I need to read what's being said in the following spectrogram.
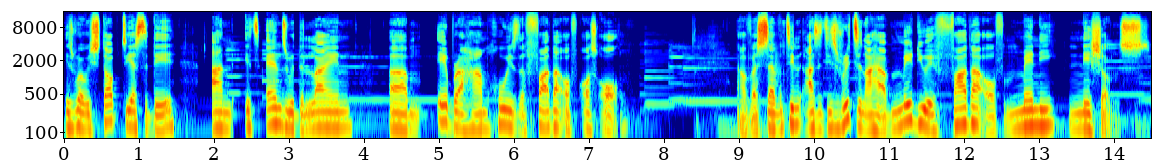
is where we stopped yesterday, and it ends with the line um, Abraham, who is the father of us all. Now, verse 17, as it is written, I have made you a father of many nations.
